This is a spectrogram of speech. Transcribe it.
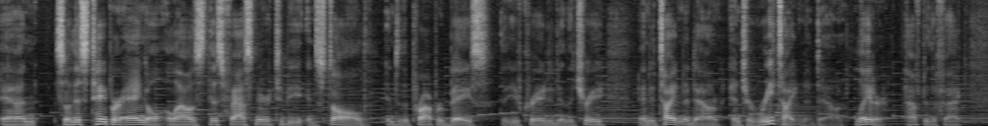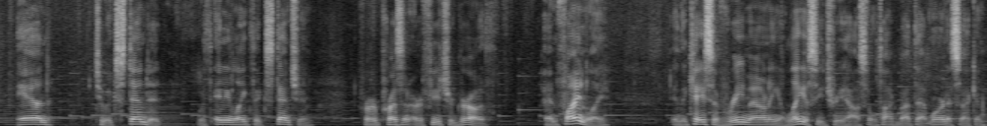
And so this taper angle allows this fastener to be installed into the proper base that you've created in the tree and to tighten it down and to retighten it down later after the fact and to extend it with any length extension for present or future growth. And finally, in the case of remounting a legacy treehouse, and we'll talk about that more in a second,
